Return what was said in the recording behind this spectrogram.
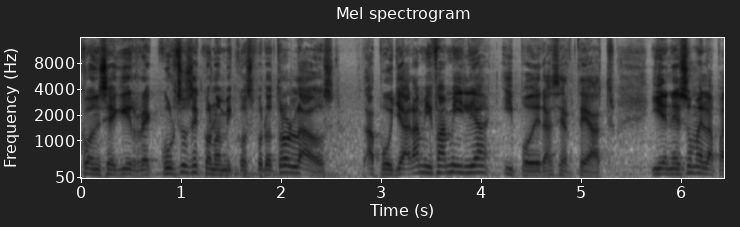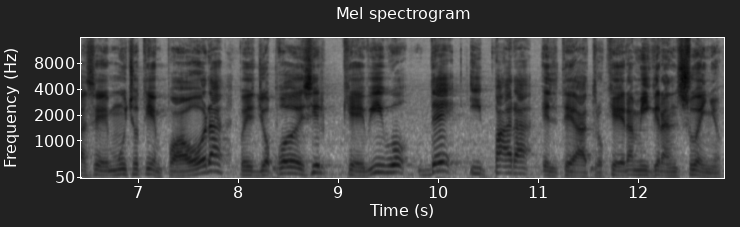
conseguir recursos económicos por otros lados apoyar a mi familia y poder hacer teatro. Y en eso me la pasé mucho tiempo. Ahora, pues yo puedo decir que vivo de y para el teatro, que era mi gran sueño.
